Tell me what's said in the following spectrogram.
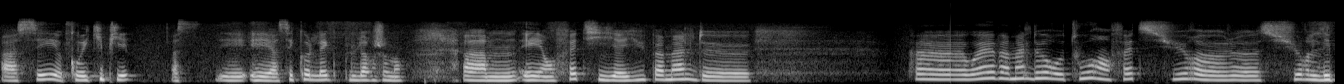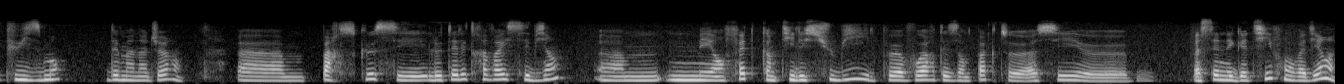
à ses coéquipiers et, à ses collègues plus largement. et en fait, il y a eu pas mal de euh, ouais, pas mal de retours en fait sur, euh, sur l'épuisement des managers. Euh, parce que c'est le télétravail c'est bien, mais en fait quand il est subi, il peut avoir des impacts assez, assez négatifs, on va dire.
